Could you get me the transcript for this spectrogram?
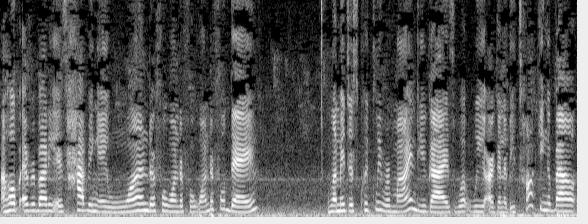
I hope everybody is having a wonderful, wonderful, wonderful day let me just quickly remind you guys what we are going to be talking about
